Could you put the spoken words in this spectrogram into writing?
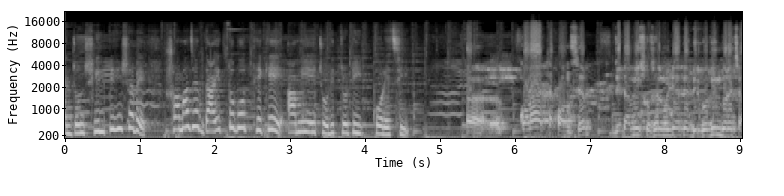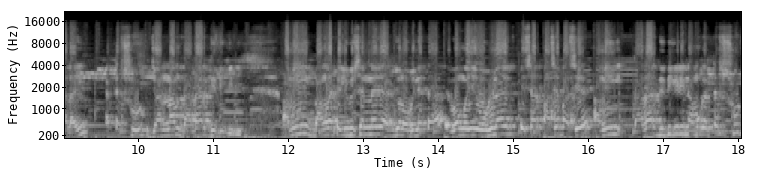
একজন শিল্পী হিসেবে সমাজের দায়িত্ববোধ থেকে আমি এই চরিত্রটি করেছি। করা একটা কনসেপ্ট যেটা আমি সোশ্যাল মিডিয়াতে দীর্ঘদিন ধরে চালাই, একটা শ্যুট যার নাম দাদার দিদিগিরি। আমি বাংলা টেলিভিশনের একজন অভিনেতা এবং এই অভিনয় পেশার পাশে পাশে আমি দাদার দিদিগিরি নামক একটা শ্যুট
